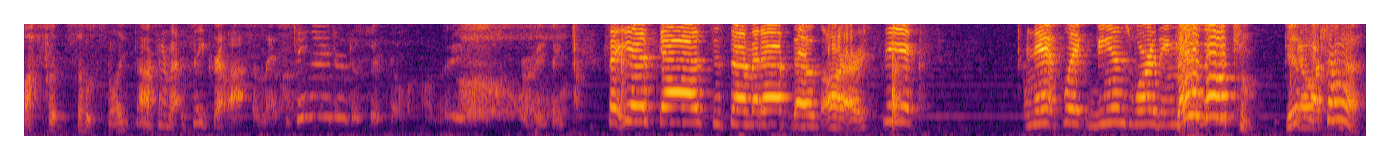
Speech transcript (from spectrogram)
my foot's so asleep. talking about Secret Life of American Teenager to Secret Life Crazy. But yes, guys, to sum it up, those are our six Netflix binge-worthy Go movies. watch them. Give Go them a try.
